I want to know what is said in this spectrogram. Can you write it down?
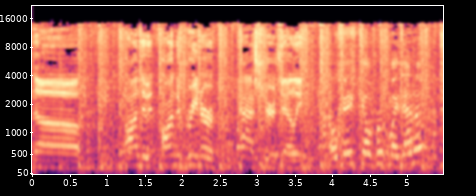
No, on the on the greener pastures, Elie. Okay, Kell Brook, Maidana.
